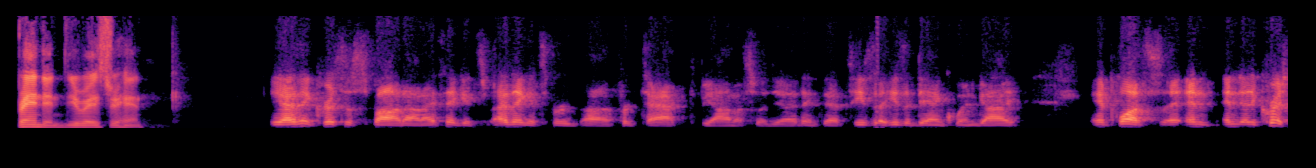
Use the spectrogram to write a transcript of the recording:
Brandon, you raised your hand. Yeah, I think Chris is spot on. I think it's I think it's for uh, for Takk. To be honest with you, I think that's he's a he's a Dan Quinn guy, and plus and and Chris,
